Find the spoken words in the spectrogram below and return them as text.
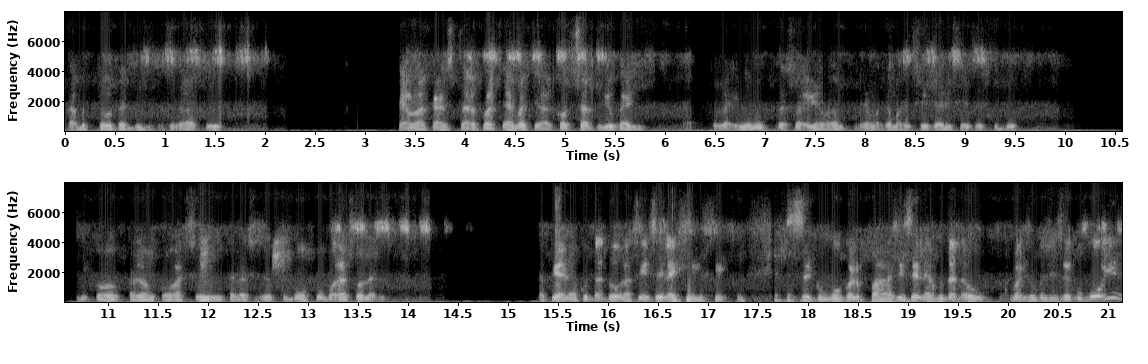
tak betul tadi, maksudnya apa? Setiap makan setelah Al-Fatihah baca Al-Qasar tujuh kali. Solat ini ni kita solat yang, yang makan manusia dari sisa kubur. Jadi kau, kalau kau rasa tak ada sisa kubur, kau buatlah solat ni. Tapi ada aku tak tahu lah sisa lain. sisa kubur kau lepas lah, sisa lain aku tak tahu. Sebab dia semua sisa kubur je.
